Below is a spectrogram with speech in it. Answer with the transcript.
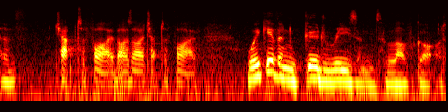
of chapter 5, Isaiah chapter 5, we're given good reason to love God.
